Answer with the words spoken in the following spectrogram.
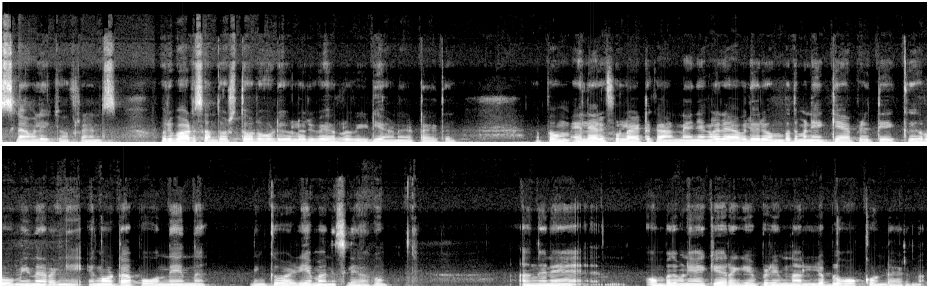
അസ്സാം വലൈക്കും ഫ്രണ്ട്സ്. ഒരുപാട് സന്തോഷത്തോടു കൂടിയുള്ളൊരു വേറൊരു വീഡിയോ ആണ് കേട്ടോ ഇത്. അപ്പം എല്ലാവരും ഫുള്ളായിട്ട് കാണണേ. ഞങ്ങൾ രാവിലെ ഒരു ഒമ്പത് മണിയൊക്കെ ആയപ്പോഴത്തേക്ക് റൂമിൽ നിന്ന് ഇറങ്ങി. എങ്ങോട്ടാണ് പോകുന്നതെന്ന് നിങ്ങൾക്ക് വഴിയെ മനസ്സിലാകും. അങ്ങനെ ഒമ്പത് മണിയാക്കി ഇറങ്ങിയപ്പോഴും നല്ല ബ്ലോക്ക് ഉണ്ടായിരുന്നു.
